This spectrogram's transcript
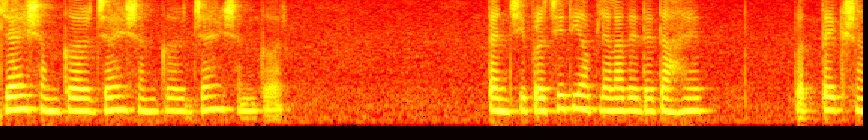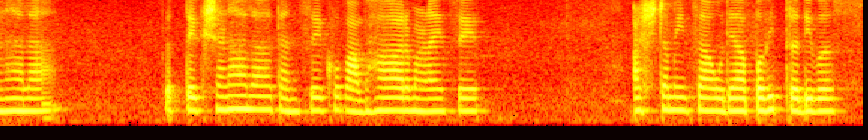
जय शंकर जय शंकर जय शंकर. त्यांची प्रचिती आपल्याला ते देत आहेत. प्रत्येक क्षणाला प्रत्येक क्षणाला त्यांचे खूप आभार मानायचे. अष्टमीचा उद्या पवित्र दिवस.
